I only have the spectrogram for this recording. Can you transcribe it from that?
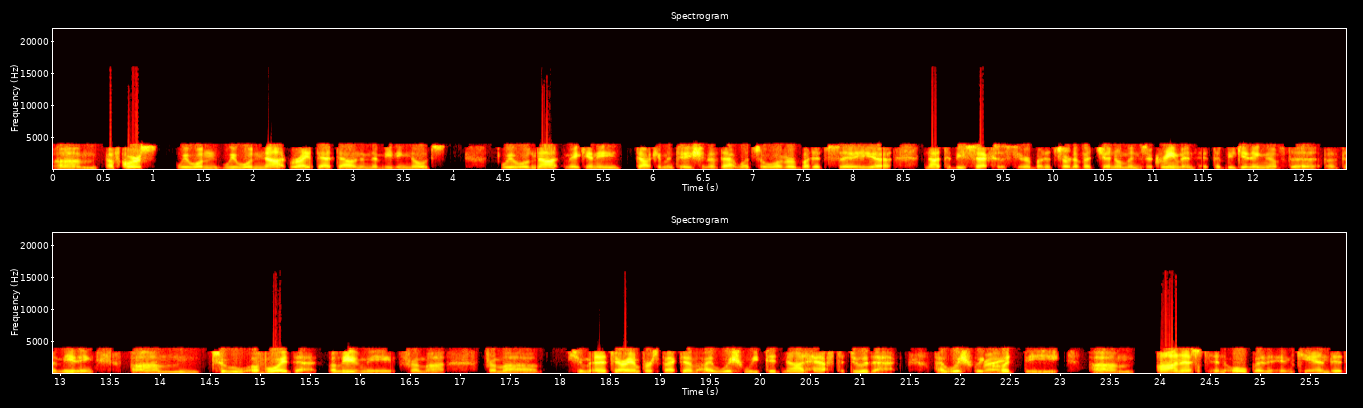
Um, of course, we will, we will not write that down in the meeting notes. We will not make any documentation of that whatsoever, but it's a uh, not to be sexist here, but it's sort of a gentleman's agreement at the beginning of the of the meeting um, to avoid that. Believe me, from a from a humanitarian perspective, I wish we did not have to do that. I wish we right. could be um, honest and open and candid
